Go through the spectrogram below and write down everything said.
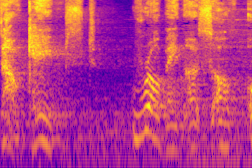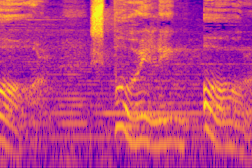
Thou camest, robbing us of all spoiling all.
